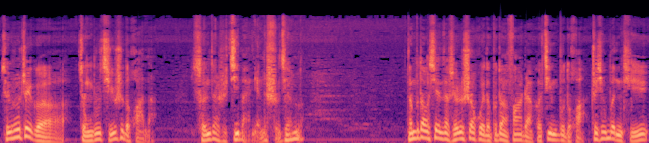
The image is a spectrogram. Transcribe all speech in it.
所以说，这个种族歧视的话呢，存在是几百年的时间了。那么到现在，随着社会的不断发展和进步的话，这些问题。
